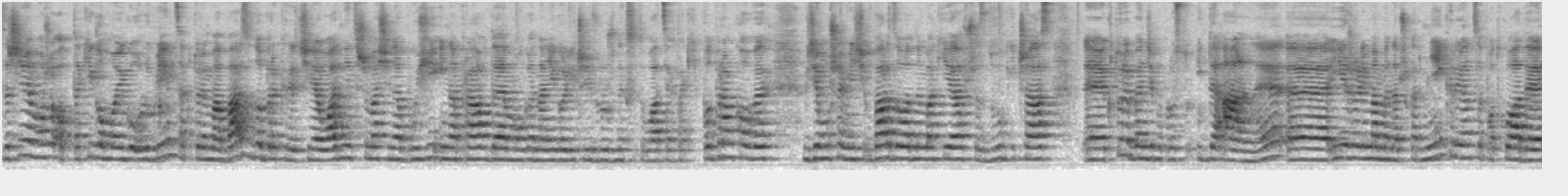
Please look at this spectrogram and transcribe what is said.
Zacznijmy może od takiego mojego ulubieńca, który ma bardzo dobre krycie, ładnie trzyma się na buzi i naprawdę mogę na niego liczyć w różnych sytuacjach takich podbramkowych, gdzie muszę mieć bardzo ładny makijaż przez długi czas, e, który będzie po prostu idealny. Jeżeli mamy na przykład mniej kryjące podkłady,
